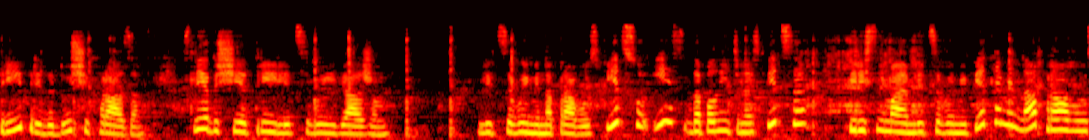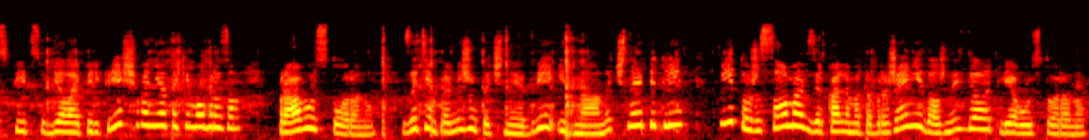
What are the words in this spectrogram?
три предыдущих раза. Следующие три лицевые вяжем лицевыми на правую спицу и с дополнительной спицы переснимаем лицевыми петлями на правую спицу, делая перекрещивание таким образом правую сторону. Затем промежуточные 2 изнаночные петли и то же самое в зеркальном отображении должны сделать левую сторону.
